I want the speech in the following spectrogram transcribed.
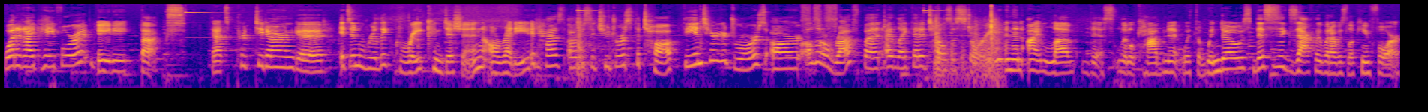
what did I pay for it? 80 bucks. That's pretty darn good. It's in really great condition already. It has obviously two drawers at the top. The interior drawers are a little rough, but I like that it tells a story. And then I love this little cabinet with the windows. This is exactly what I was looking for.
